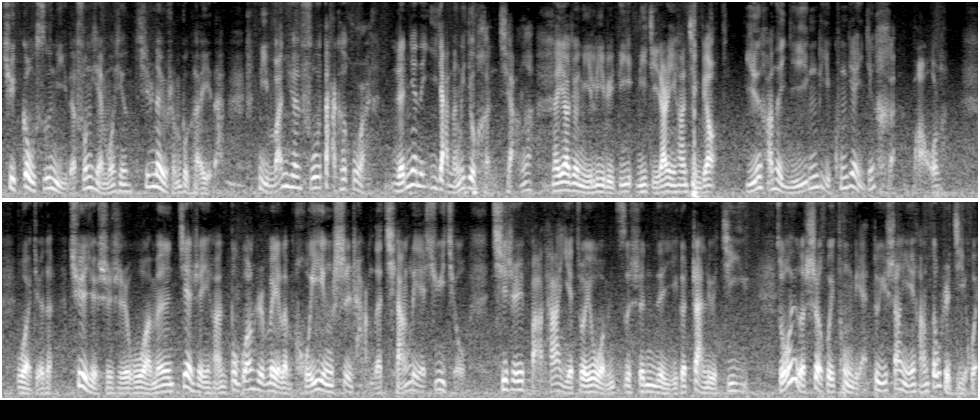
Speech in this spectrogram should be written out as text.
去构思你的风险模型，其实那有什么不可以的？你完全服务大客户啊，人家的议价能力就很强啊。那要求你利率低，你几家银行竞标，银行的盈利空间已经很薄了。我觉得确确实实，我们建设银行不光是为了回应市场的强烈需求，其实把它也作为我们自身的一个战略机遇。所有的社会痛点对于商业银行都是机会，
